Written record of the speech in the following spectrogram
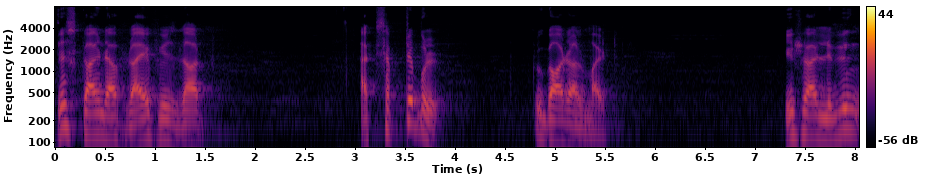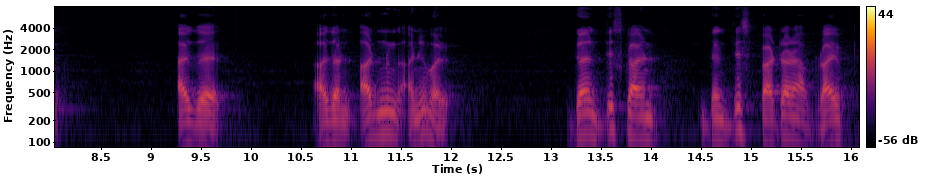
This kind of life is not acceptable to God Almighty. If you are living as an earning animal, then this pattern of life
